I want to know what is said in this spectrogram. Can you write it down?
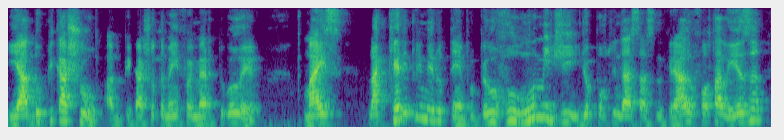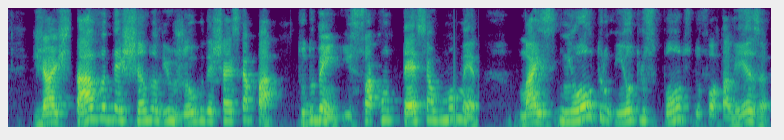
e a do Pikachu. A do Pikachu também foi mérito do goleiro. Mas naquele primeiro tempo, pelo volume de, de oportunidades que estava sendo criado, o Fortaleza já estava deixando ali o jogo deixar escapar. Tudo bem, isso acontece em algum momento. Mas em, outro, em outros pontos do Fortaleza,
